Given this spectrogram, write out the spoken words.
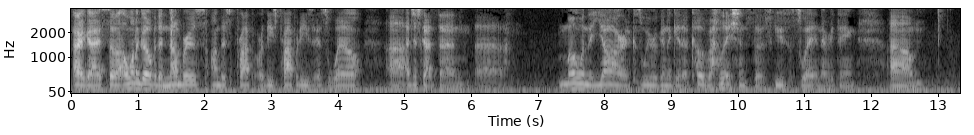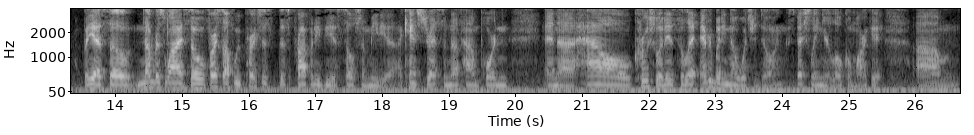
All right, guys, so I wanna go over the numbers on this prop or these properties as well. Uh, I just got done uh, mowing the yard because we were gonna get a code violation, so excuse the sweat and everything. Um, but yeah, so numbers wise, so first off, we purchased this property via social media. I can't stress enough how important and uh, how crucial it is to let everybody know what you're doing, especially in your local market. Um,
